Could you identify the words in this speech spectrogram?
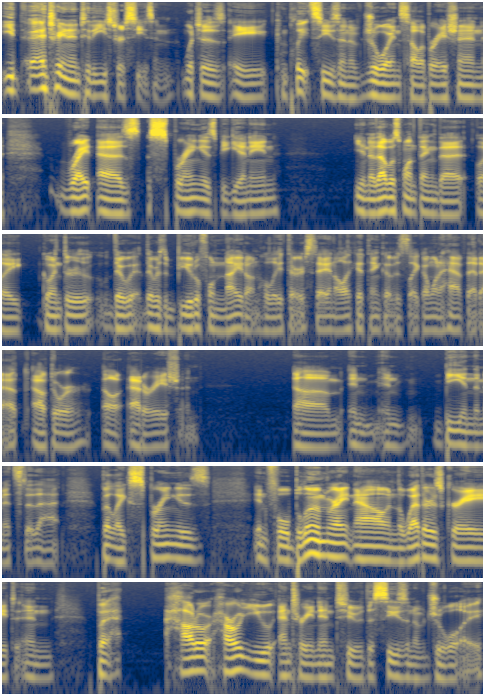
e- entering into the Easter season, which is a complete season of joy and celebration, right as spring is beginning. You know, that was one thing that like going through there. There was a beautiful night on Holy Thursday, and all I could think of is like I want to have that out- outdoor uh, adoration, um, and and be in the midst of that. But like spring is in full bloom right now and the weather's great and but how do how are you entering into the season of joy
